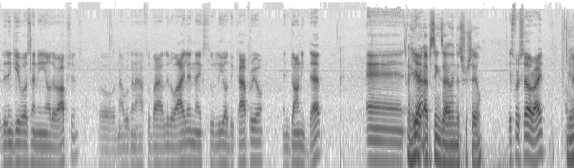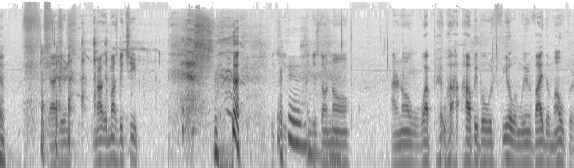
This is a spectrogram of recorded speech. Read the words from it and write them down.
they didn't give us any other options, so now we're gonna have to buy a little island next to Leo DiCaprio and Johnny Depp. And I hear yeah, Epstein's Island is for sale. it's for sale, right? Yeah. Yeah, I hear it's, it mu- it must be cheap. Must be cheap. I just don't know. I don't know what, what how people would feel when we invite them over.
